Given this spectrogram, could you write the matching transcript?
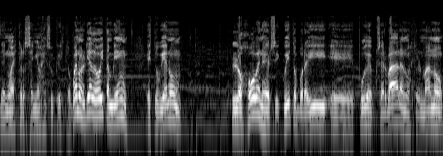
de nuestro Señor Jesucristo. Bueno, el día de hoy también estuvieron los jóvenes del circuito. Por ahí eh, pude observar a nuestro hermano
